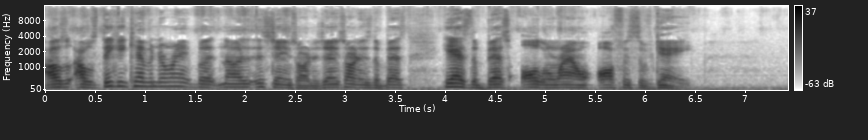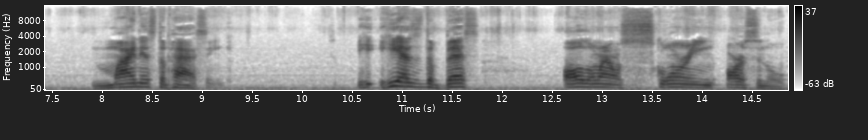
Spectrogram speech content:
I was I was thinking Kevin Durant, but no, it's James Harden. James Harden is the best. He has the best all around offensive game, minus the passing. He he has the best all around scoring arsenal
